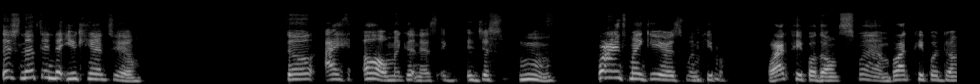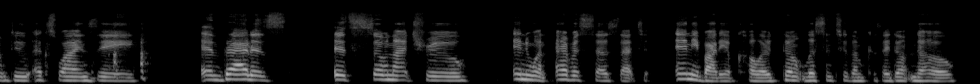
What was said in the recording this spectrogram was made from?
There's nothing that you can't do. Don't I? Oh my goodness! It, it just mm, grinds my gears when people. black people don't swim, black people don't do X, Y, and Z. and that is, it's so not true. Anyone ever says that to anybody of color, don't listen to them because they don't know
